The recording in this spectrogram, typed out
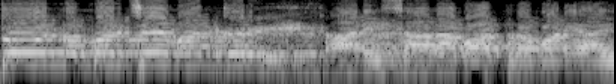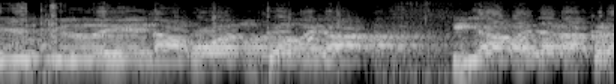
दोन नंबरचे मानकरी. आणि सालाबाद प्रमाणे आयोजित केलेलं हे नामवंत मैदान. या मैदानाकडं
